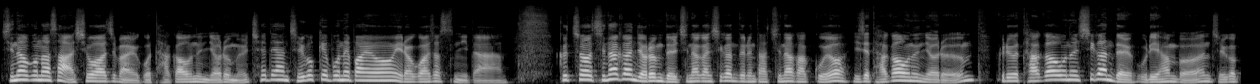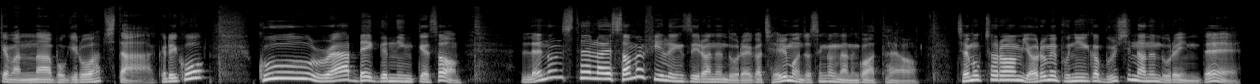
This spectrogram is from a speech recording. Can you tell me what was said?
지나고 나서 아쉬워하지 말고 다가오는 여름을 최대한 즐겁게 보내봐요. 이라고 하셨습니다. 그쵸. 지나간 여름들, 지나간 시간들은 다 지나갔고요. 이제 다가오는 여름, 그리고 다가오는 시간들 우리 한번 즐겁게 만나보기로 합시다. 그리고 구라베그님께서 레논 스텔라의 Summer Feelings이라는 노래가 제일 먼저 생각나는 것 같아요. 제목처럼 여름의 분위기가 물씬 나는 노래인데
